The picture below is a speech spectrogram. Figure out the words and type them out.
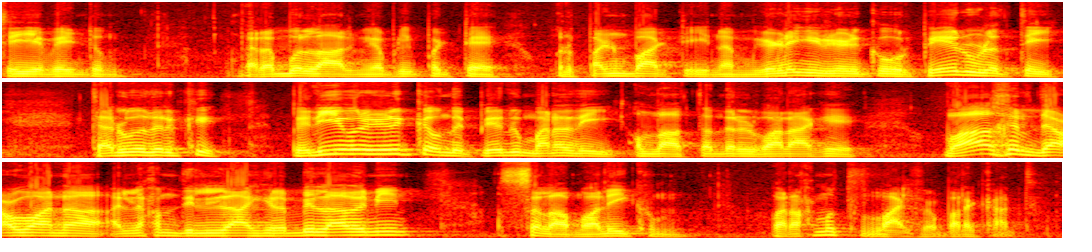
செய்ய வேண்டும். அந்த ரப்புல் அப்படிப்பட்ட ஒரு பண்பாட்டை நம் இளைஞர்களுக்கு ஒரு பேருளத்தை தருவதற்கு பெரியவர்களுக்கு அந்த பெரு மனதை அல்லாஹ் தந்தருள்வாராக. வாஹிர் தாவானா அல்ஹம்துலில்லாஹி ரபில் ஆலமீன். அஸ்லாம் அலைக்கும் வரமத்துல்லாஹி வபரகாத்துஹு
